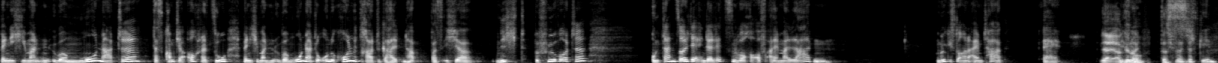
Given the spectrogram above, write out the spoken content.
wenn ich jemanden über Monate, das kommt ja auch dazu, wenn ich jemanden über Monate ohne Kohlenhydrate gehalten habe, was ich ja nicht befürworte, und dann soll der in der letzten Woche auf einmal laden. Möglichst noch an einem Tag. Äh, Ja, ja, wie genau. Soll, wie soll das gehen?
